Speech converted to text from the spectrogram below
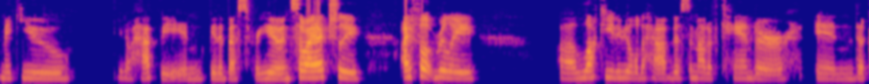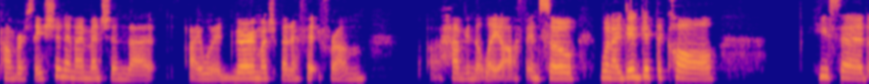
make you you know happy and be the best for you? And so I actually I felt really uh, lucky to be able to have this amount of candor in the conversation, and I mentioned that I would very much benefit from uh, having the layoff. And so when I did get the call, he said,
